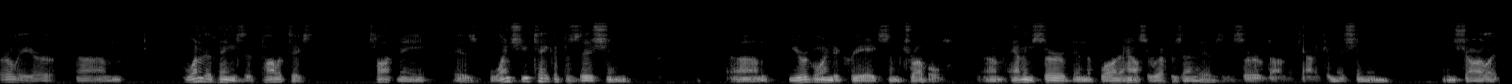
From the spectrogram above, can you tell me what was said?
earlier, um, one of the things that politics taught me is once you take a position, um, you're going to create some trouble. Um, having served in the Florida House of Representatives and served on the county commission in, in Charlotte,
